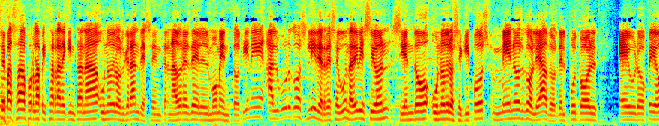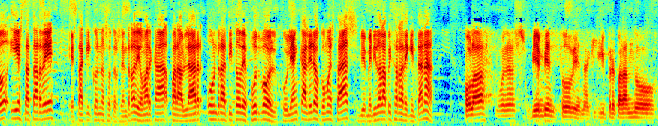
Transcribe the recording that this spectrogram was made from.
Se pasa por la pizarra de Quintana uno de los grandes entrenadores del momento. Tiene al Burgos líder de segunda división, siendo uno de los equipos menos goleados del fútbol europeo y esta tarde está aquí con nosotros en Radio Marca para hablar un ratito de fútbol. Julián Calero, ¿cómo estás? Bienvenido a la pizarra de Quintana. Hola, buenas, bien, bien, todo bien. Aquí preparando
